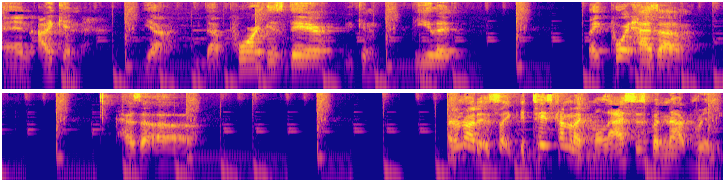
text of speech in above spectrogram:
and I can, yeah, that port is there. You can feel it. Like port has a has a. Uh, I don't know. How to, it's like it tastes kind of like molasses, but not really.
